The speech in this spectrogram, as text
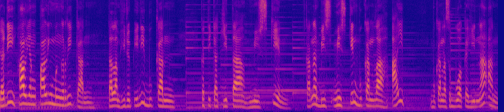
Jadi hal yang paling mengerikan dalam hidup ini bukan ketika kita miskin. Karena miskin bukanlah aib, bukanlah sebuah kehinaan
